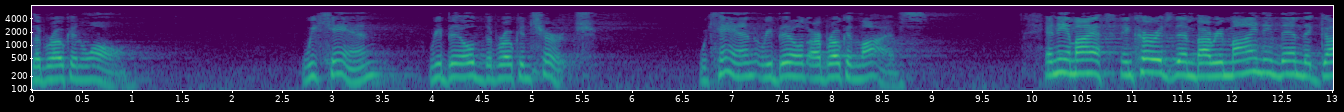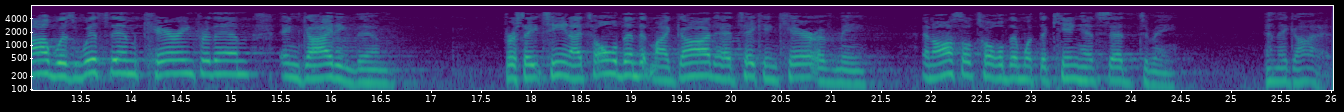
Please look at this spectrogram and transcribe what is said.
the broken wall. We can rebuild the broken church. We can rebuild our broken lives. And Nehemiah encouraged them by reminding them that God was with them, caring for them, and guiding them. Verse 18 I told them that my God had taken care of me, and also told them what the king had said to me. And they got it.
